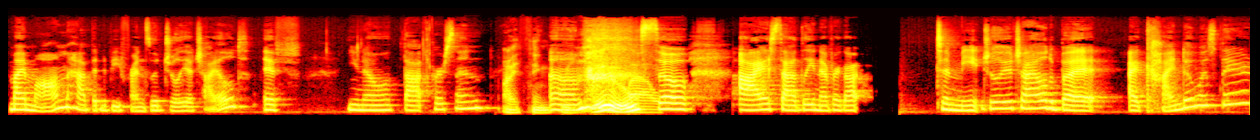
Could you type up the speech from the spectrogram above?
My mom happened to be friends with Julia Child, if you know that person. I think Um, we do. Wow. So I sadly never got to meet Julia Child, but I kind of was there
